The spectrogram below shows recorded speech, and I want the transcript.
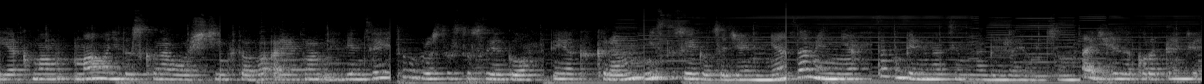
jak mam mało niedoskonałości punktowo, a jak mam ich więcej, to po prostu stosuję go jak krem. Nie stosuję go codziennie, zamiennie taką pielęgnacją nawilżającą. Ale dzisiaj akurat ten dzień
